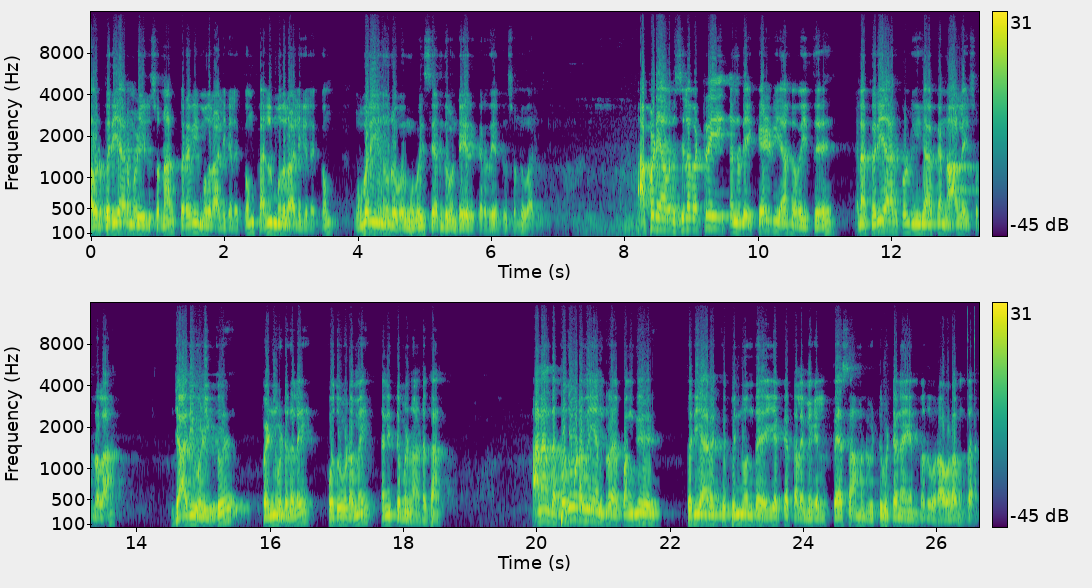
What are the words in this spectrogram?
அவர் பெரியார் மொழியில் சொன்னால் பிறவி முதலாளிகளுக்கும் கல் முதலாளிகளுக்கும் உபரியின் உறவு போய் சேர்ந்து கொண்டே இருக்கிறது என்று சொல்லுவார். அப்படி அவர் சிலவற்றை தன்னுடைய கேள்வியாக வைத்து ஏன்னா பெரியார் கொள்கைக்காக நாளை சொல்லலாம் ஜாதி ஒழிப்பு பெண் விடுதலை பொது உடைமை தனித்தமிழ்நாடு தான். ஆனா அந்த பொது உடைமை என்ற பங்கு பெரியாருக்கு பின் வந்த இயக்க தலைமைகள் பேசாமல் விட்டு விட்டன என்பது ஒரு அவலம் தான்.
